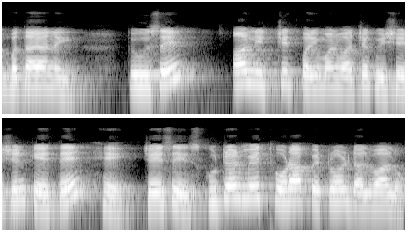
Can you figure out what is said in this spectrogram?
बताया नहीं। तो उसे अनिश्चित परिमाणवाचक विशेषण कहते हैं। जैसे, स्कूटर में थोड़ा पेट्रोल डलवा लो।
